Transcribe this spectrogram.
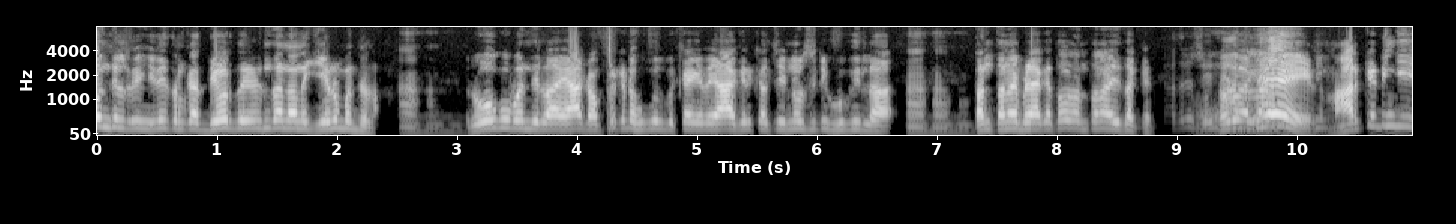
ಬಂದಿಲ್ರಿ. ಇಲ್ಲಿ ತನಕ ದೇವ್ರ ದೇವರಿಂದ ನನಗೆ ಏನು ಬಂದಿಲ್ಲ. ರೋಗು ಬಂದಿಲ್ಲ. ಯಾ ಡಾಕ್ಟರ್ ಕಡೆ ಹೋಗೋದ್ ಬೇಕಾಗಿದೆ. ಯಾ ಅಗ್ರಿಕಲ್ಚರ್ ಯೂನಿವರ್ಸಿಟಿಗೆ ಹೋಗಿಲ್ಲ. ತನ್ ತನ ಬೆಳೆಯಕತ್ತಾವ ತನ್ ತನ ಇದಾಕೈತಿ. ಮಾರ್ಕೆಟಿಂಗ್ ಈ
